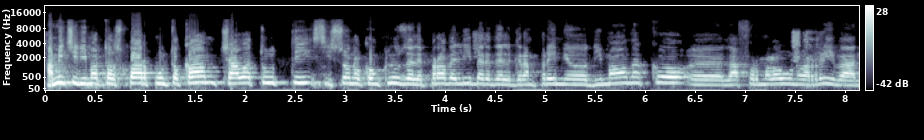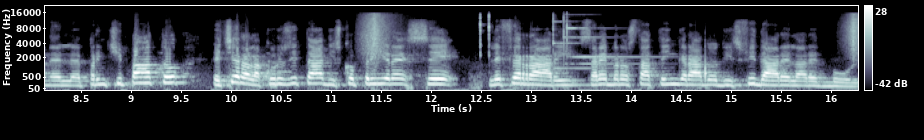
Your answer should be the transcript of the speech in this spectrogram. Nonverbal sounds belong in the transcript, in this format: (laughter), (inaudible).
Amici di motorsport.com, ciao a tutti. Si sono concluse le prove libere del Gran Premio di Monaco. Eh, la Formula 1 arriva nel Principato e c'era la curiosità di scoprire se le Ferrari sarebbero state in grado di sfidare la Red Bull.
